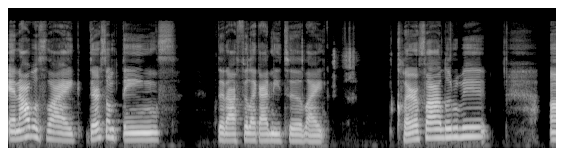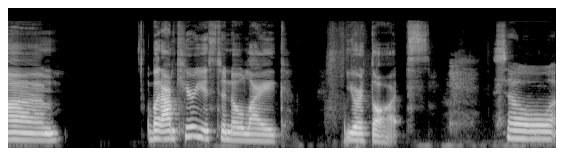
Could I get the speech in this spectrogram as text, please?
and I was like, there's some things that I feel like I need to like clarify a little bit. Um, but I'm curious to know like your thoughts. So,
